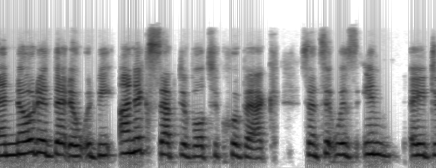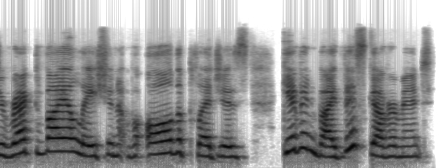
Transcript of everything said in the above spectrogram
and noted that it would be unacceptable to Quebec since it was in a direct violation of all the pledges given by this government,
